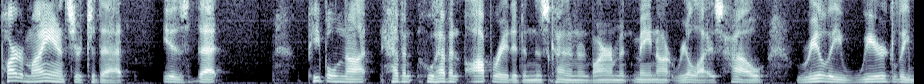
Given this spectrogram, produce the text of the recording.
part of my answer to that is that people not haven't who haven't operated in this kind of environment may not realize how really weirdly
